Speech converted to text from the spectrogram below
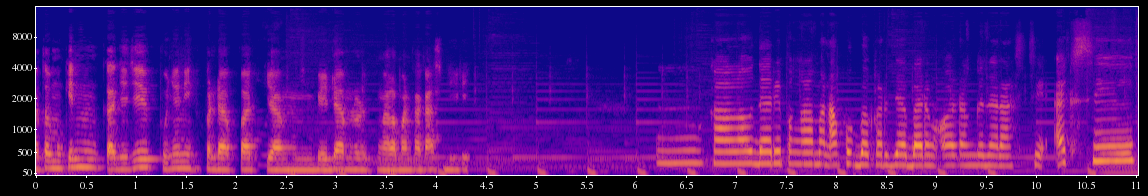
atau mungkin Kak JJ punya nih pendapat yang beda menurut pengalaman kakak sendiri hmm, kalau dari pengalaman aku bekerja bareng orang generasi X sih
